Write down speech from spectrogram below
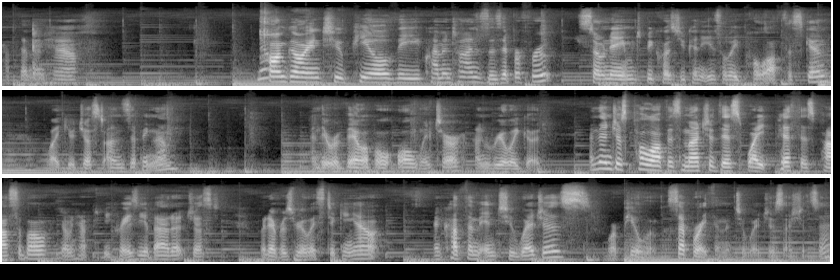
Cut them in half. Now I'm going to peel the clementines, the zipper fruit, so named because you can easily pull off the skin like you're just unzipping them. And they're available all winter and really good. And then just pull off as much of this white pith as possible. You don't have to be crazy about it, just whatever's really sticking out. And cut them into wedges, or peel them, separate them into wedges, I should say.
